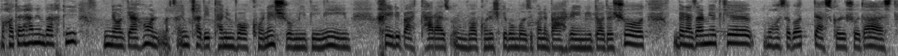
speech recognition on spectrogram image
به خاطر همین وقتی ناگهان مثلا این شدیدترین واکنش رو می‌بینیم خیلی بدتر از اون واکنش که به اون بازیکن بحرینی داده شد به نظر میاد که محاسبات دستکاری شده است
